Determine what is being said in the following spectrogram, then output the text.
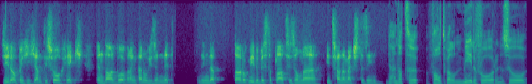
zie je op een gigantisch hoog hek en daarboven hangt dan nog eens een net. Ik denk dat daar ook niet de beste plaats is om uh, iets van de match te zien. Ja, en dat uh, valt wel meer voor. Zo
